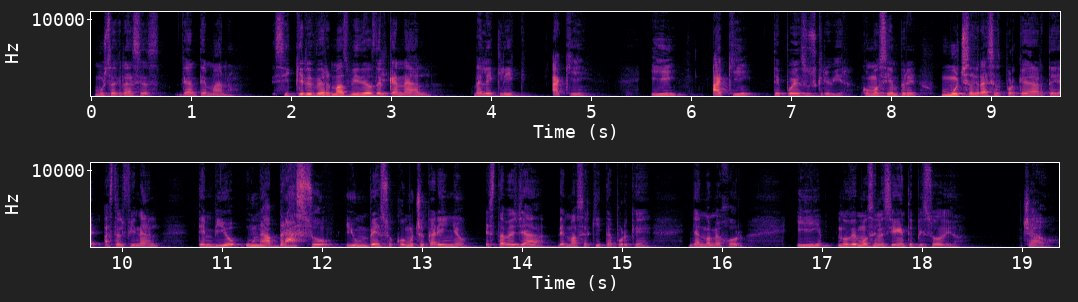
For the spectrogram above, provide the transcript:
Muchas gracias de antemano. Si quieres ver más videos del canal, dale clic aquí. Y aquí te puedes suscribir. Como siempre, muchas gracias por quedarte hasta el final. Te envío un abrazo y un beso con mucho cariño, esta vez ya de más cerquita porque ya ando mejor. Y nos vemos en el siguiente episodio. Ciao.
